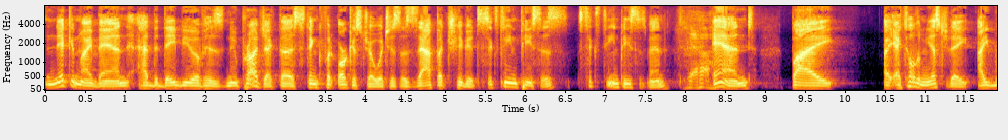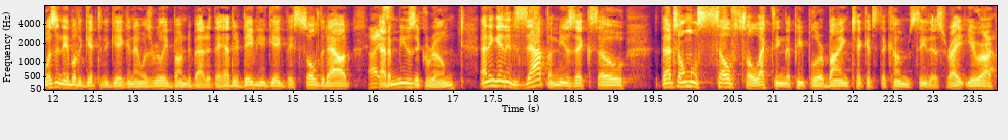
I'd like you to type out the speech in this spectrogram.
Nick and my band had the debut of his new project, the Stinkfoot Orchestra, which is a Zappa tribute, 16 pieces, 16 pieces, man. Yeah. And by, I, I, told him yesterday, I wasn't able to get to the gig and I was really bummed about it. They had their debut gig, they sold it out nice. at a music room. And again, it's Zappa music. So that's almost self-selecting the people who are buying tickets to come see this, right? You are yeah.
